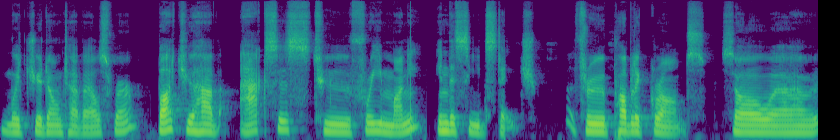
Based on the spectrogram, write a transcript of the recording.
which you don't have elsewhere, but you have access to free money in the seed stage through public grants. So uh,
